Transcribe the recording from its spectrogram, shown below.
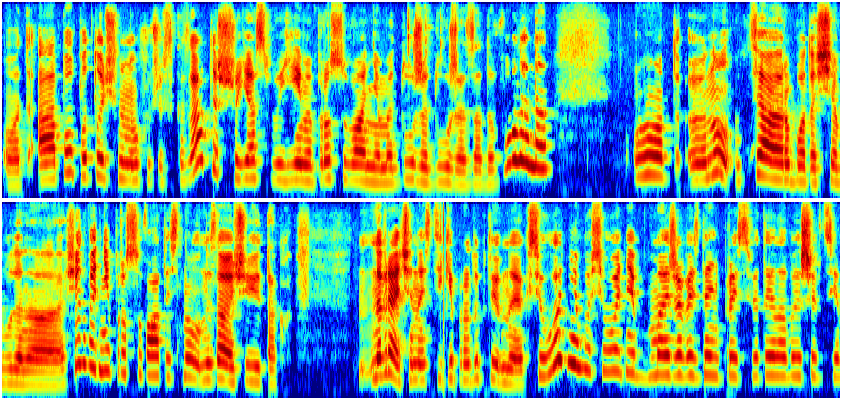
От, а по поточному хочу сказати, що я своїми просуваннями дуже-дуже задоволена. От, е, ну, ця робота ще буде на ще два дні просуватись. Ну, не знаю, чи її так навряд чи настільки продуктивно, як сьогодні, бо сьогодні майже весь день присвятила вишивці.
